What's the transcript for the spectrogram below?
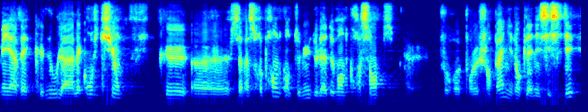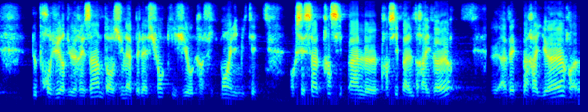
mais avec nous la, la conviction que euh, ça va se reprendre compte tenu de la demande croissante euh, pour pour le champagne et donc la nécessité de produire du raisin dans une appellation qui géographiquement est limitée. Donc c'est ça le principal principal driver, avec par ailleurs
